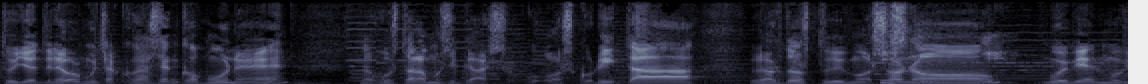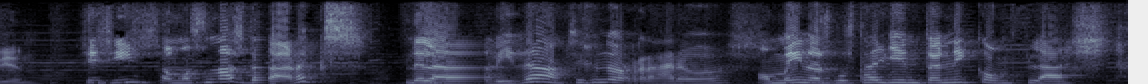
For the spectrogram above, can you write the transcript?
tú y yo tenemos muchas cosas en común, ¿eh? Nos gusta la música os- oscurita, los dos tuvimos Sí, sono. sí. Muy bien, muy bien. Sí, sí, somos unos darks de la vida. Sois unos raros. Hombre, y nos gusta el gin tonic con flash.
